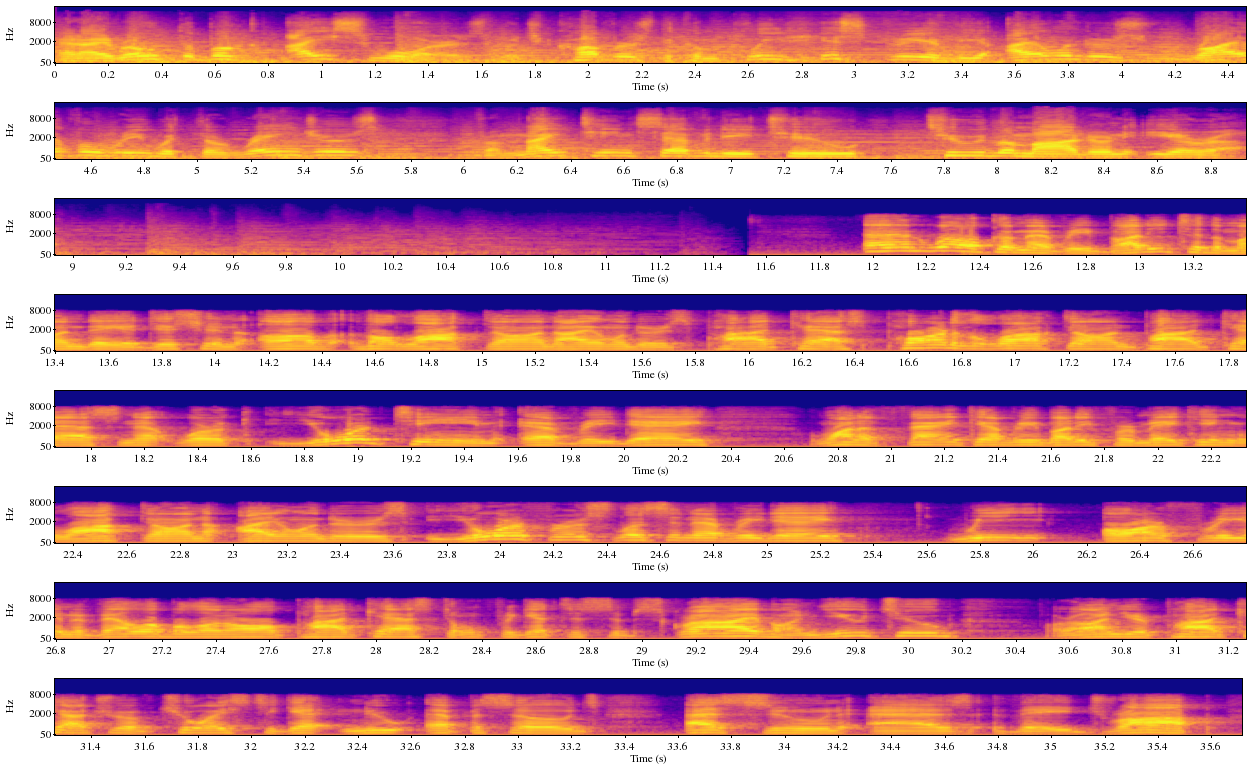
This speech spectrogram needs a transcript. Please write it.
and I wrote the book Ice Wars, which covers the complete history of the Islanders' rivalry with the Rangers from 1972 to the modern era. And welcome, everybody, to the Monday edition of the Locked On Islanders podcast, part of the Locked On Podcast Network, your team every day. I want to thank everybody for making Locked On Islanders your first listen every day. We are free and available on all podcasts. Don't forget to subscribe on YouTube or on your podcatcher of choice to get new episodes as soon as they drop.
